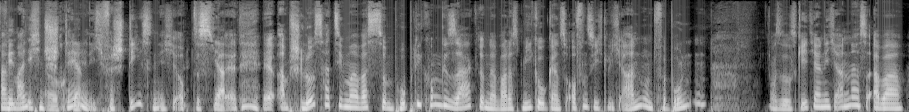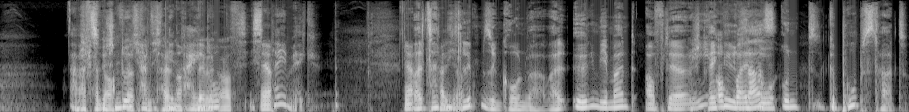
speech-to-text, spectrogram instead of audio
An Find manchen ich auch, Stellen. Ja. Ich verstehe es nicht, ob das. Ja. Äh, äh, am Schluss hat sie mal was zum Publikum gesagt und da war das Mikro ganz offensichtlich an und verbunden. Also es geht ja nicht anders, aber aber Ich fand auch, zwischendurch hatte ich Teil den Eindruck, es ist Ja. Playback. Ja, weil es halt nicht lippensynchron war, weil irgendjemand auf der Nee, Strecke saß so- und gepupst hat.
